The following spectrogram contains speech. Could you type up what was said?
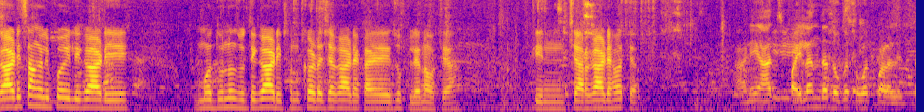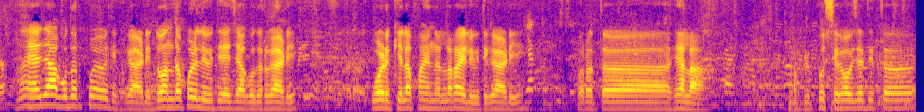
गाडी चांगली पहिली गाडी मधूनच होती गाडी पण कडच्या गाड्या काय झुपल्या नव्हत्या. तीन चार गाड्या होत्या. आणि आज पहिल्यांदा दोघं सोबत पळालेत का? नाही ह्याच्या अगोदर पळली होती गाडी. दोनदा पळली होती ह्याच्या अगोदर गाडी. वडकीला फायनलला राहिली होती गाडी. परत अं, ह्याला आपल्या पुसेगावच्या तिथं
